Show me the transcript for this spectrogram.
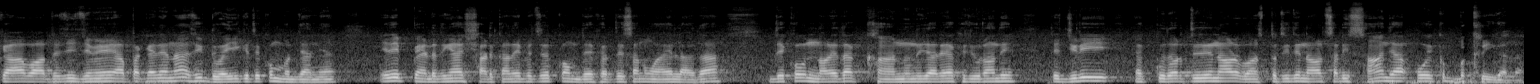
ਕਿਆ ਬਾਤ ਹੈ ਜੀ। ਜਿਵੇਂ ਆਪਾਂ ਕਹਿੰਦੇ ਆ ਨਾ ਅਸੀਂ ਦੁਬਈ ਕਿਤੇ ਘੁੰਮਣ ਜਾਂਦੇ ਆ ਇਹਦੇ ਪਿੰਡ ਦੀਆਂ ਸੜਕਾਂ ਦੇ ਵਿੱਚ ਘੁੰਮਦੇ ਫਿਰਦੇ ਸਾਨੂੰ ਐਂ ਲੱਗਦਾ ਦੇਖੋ ਨਾਲੇ ਤਾਂ ਖਾਣ ਨੂੰ ਨਜ਼ਾਰੇ ਆ ਖਜੂਰਾਂ ਦੇ ਤੇ ਜਿਹੜੀ ਅ, ਕੁਦਰਤ ਦੇ ਨਾਲ ਵਨਸਪਤੀ ਦੇ ਨਾਲ ਸਾਡੀ ਸਾਂਝ ਆ ਉਹ ਇੱਕ ਵੱਖਰੀ ਗੱਲ ਆ।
